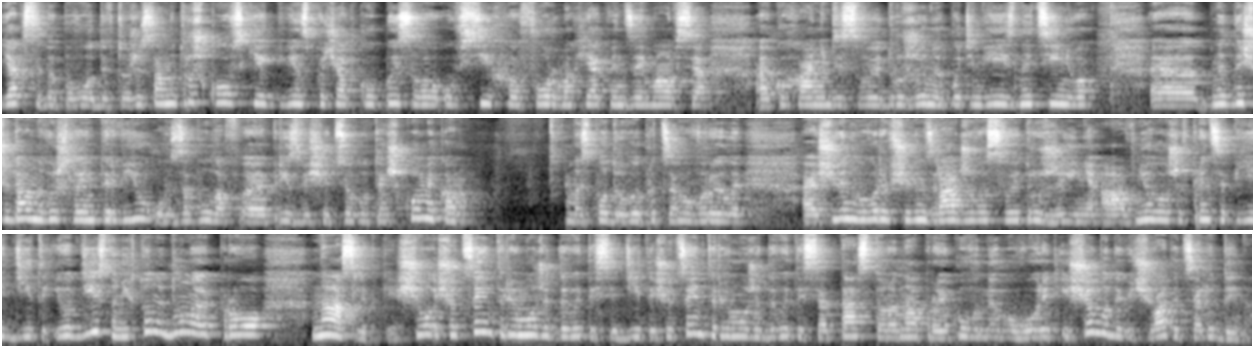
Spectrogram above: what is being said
як себе поводив той же самий Трушковський, як він спочатку описував у всіх формах, як він займався е, коханням зі своєю дружиною, потім її знецінював. Не- Нещодавно вийшло інтерв'ю, забула прізвище цього теж коміка. Ми з подругою про це говорили. е, Що він говорив, що він зраджував своїй дружині, а в нього вже в принципі є діти. І от дійсно ніхто не думає про наслідки, що, що це інтерв'ю можуть дивитися діти, що це інтерв'ю може дивитися та сторона, про яку вони говорять, і що буде відчувати ця людина.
